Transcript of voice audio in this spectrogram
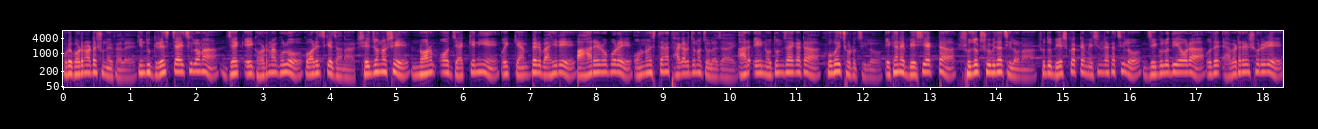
পুরো ঘটনাটা শুনে ফেলে। কিন্তু গ্রেস চাইছিল না জ্যাক এই ঘটনাগুলো করিজকে জানাক। সেজন্য সে নর্ম ও জ্যাককে নিয়ে ওই ক্যাম্পের বাহিরে পাহাড়ের ওপরে অন্য স্থানে থাকার জন্য চলে যায়। আর এই নতুন জায়গাটা খুবই ছোট ছিল। এখানে বেশি একটা সুযোগ সুবিধা ছিল না। শুধু বেশ কয়েকটা মেশিন রাখা ছিল যেগুলো দিয়ে ওরা ওদের অ্যাভাটারের শরীরে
